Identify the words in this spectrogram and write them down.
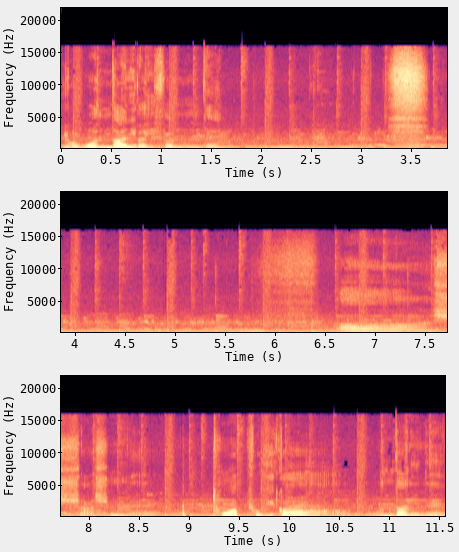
이거 원 단위가 있었는데? 아씨 아쉽네. 통합 표기가 원 단위네.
